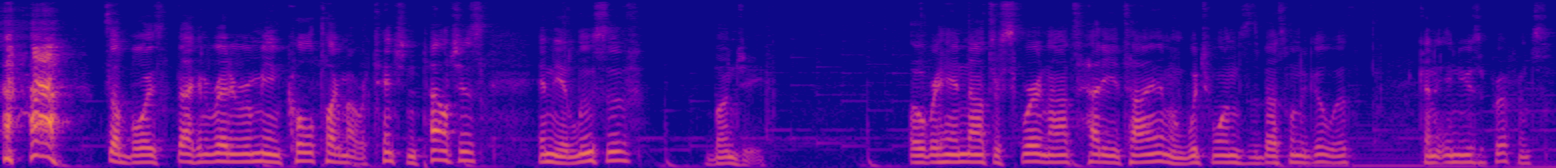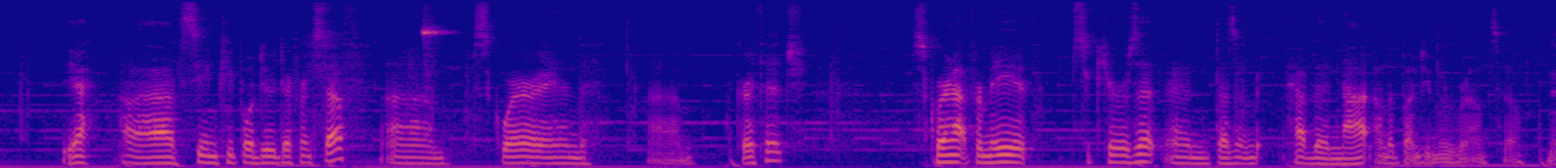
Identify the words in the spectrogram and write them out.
What's up, boys? Back in the ready room, me and Cole talking about retention pouches and the elusive bungee. Overhand knots or square knots, how do you tie them and which one's the best one to go with? Kind of in-user preference. Yeah, uh, I've seen people do different stuff. Um, square and um, girth hitch. Square knot for me, it secures it and doesn't have the knot on the bungee move around. So Yeah.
